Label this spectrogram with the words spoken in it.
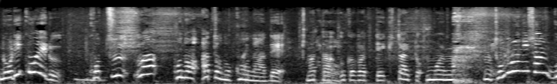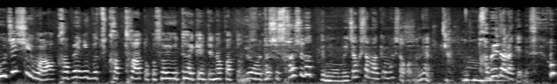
乗り越えるコツはこの後のコーナーでまた伺っていきたいと思います。ともらにさんご自身は壁にぶつかったとかそういう体験ってなかったんですか？いや私最初だってもうめちゃくちゃ負けましたからね。壁だらけですよ。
